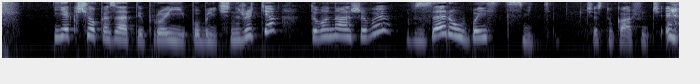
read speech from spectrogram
Якщо казати про її публічне життя, то вона живе в zero waste світі, чесно кажучи.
